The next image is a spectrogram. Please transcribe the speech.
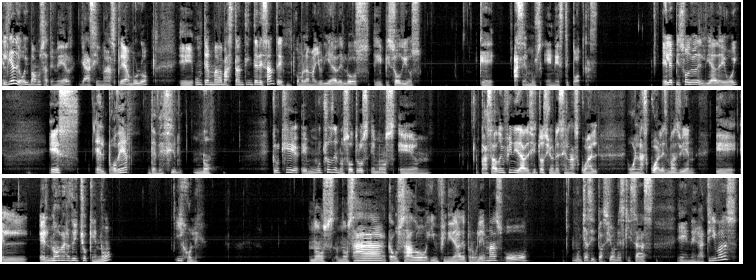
El día de hoy vamos a tener, ya sin más preámbulo, eh, un tema bastante interesante, como la mayoría de los episodios que hacemos en este podcast. El episodio del día de hoy es el poder de decir no. Creo que eh, muchos de nosotros hemos em, pasado infinidad de situaciones en las cuales, o en las cuales más bien, eh, el, el no haber dicho que no, híjole, nos, nos ha causado infinidad de problemas o muchas situaciones quizás eh, negativas,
